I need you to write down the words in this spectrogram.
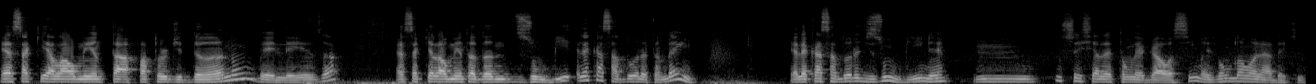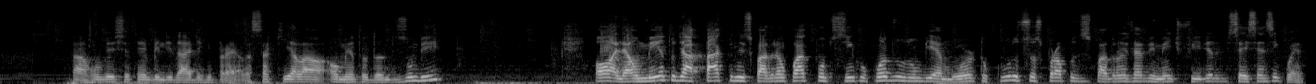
Essa aqui ela aumenta fator de dano, beleza. Essa aqui ela aumenta dano de zumbi. Ela é caçadora também? Ela é caçadora de zumbi, né? Hum, não sei se ela é tão legal assim, mas vamos dar uma olhada aqui. Tá, vamos ver se tem habilidade aqui pra ela. Essa aqui ela aumenta o dano de zumbi. Olha, aumento de ataque no esquadrão 4.5 quando o zumbi é morto, cura os seus próprios esquadrões levemente ferido de 650.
